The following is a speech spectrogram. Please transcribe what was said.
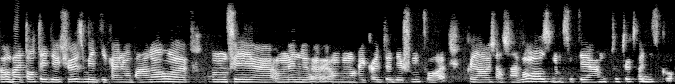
on va tenter des choses médicalement parlant, on fait, on mène, on récolte des fonds pour que la recherche avance. Donc c'était un tout autre discours.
